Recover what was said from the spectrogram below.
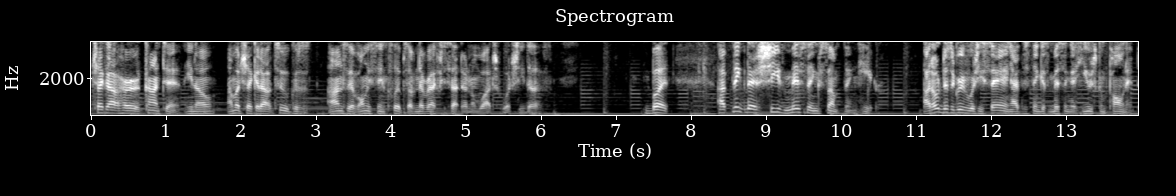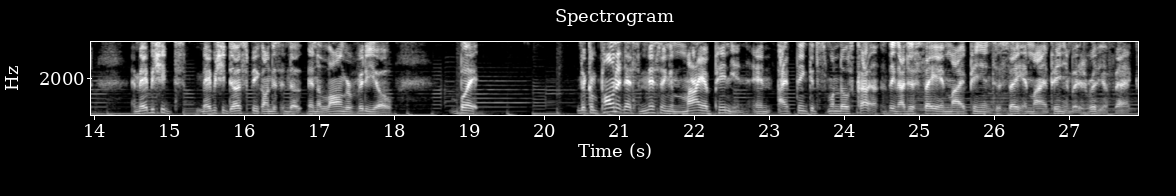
Check out her content. You know, I'm gonna check it out too because honestly, I've only seen clips. I've never actually sat down and watched what she does. But I think that she's missing something here. I don't disagree with what she's saying. I just think it's missing a huge component. And maybe she maybe she does speak on this in the in a longer video but the component that's missing, in my opinion, and I think it's one of those things I just say in my opinion to say in my opinion, but it's really a fact,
